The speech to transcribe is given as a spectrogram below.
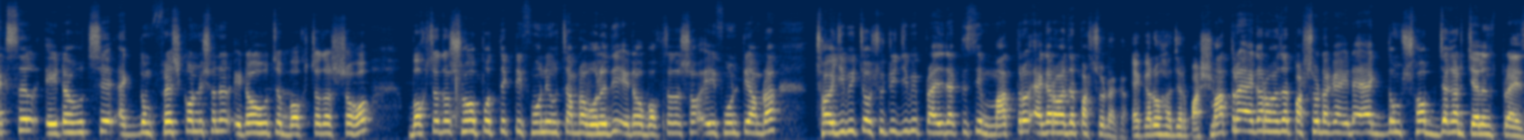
XL এটা হচ্ছে একদম ফ্রেশ কন্ডিশনের এটাও হচ্ছে বক্স চার্জার সহ। বক্স চার্জার সহ প্রত্যেকটি ফোনই হচ্ছে আমরা বলে দিই এটাও বক্স চার্জার সহ। এই ফোনটি আমরা ছয় জিবি চৌষট্টি জিবি প্রাইস রাখতেছি মাত্র এগারো হাজার পাঁচশো টাকা। এগারো হাজার পাঁচশো। মাত্র এগারো হাজার পাঁচশো টাকা এটা একদম সব জায়গার চ্যালেঞ্জ প্রাইস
